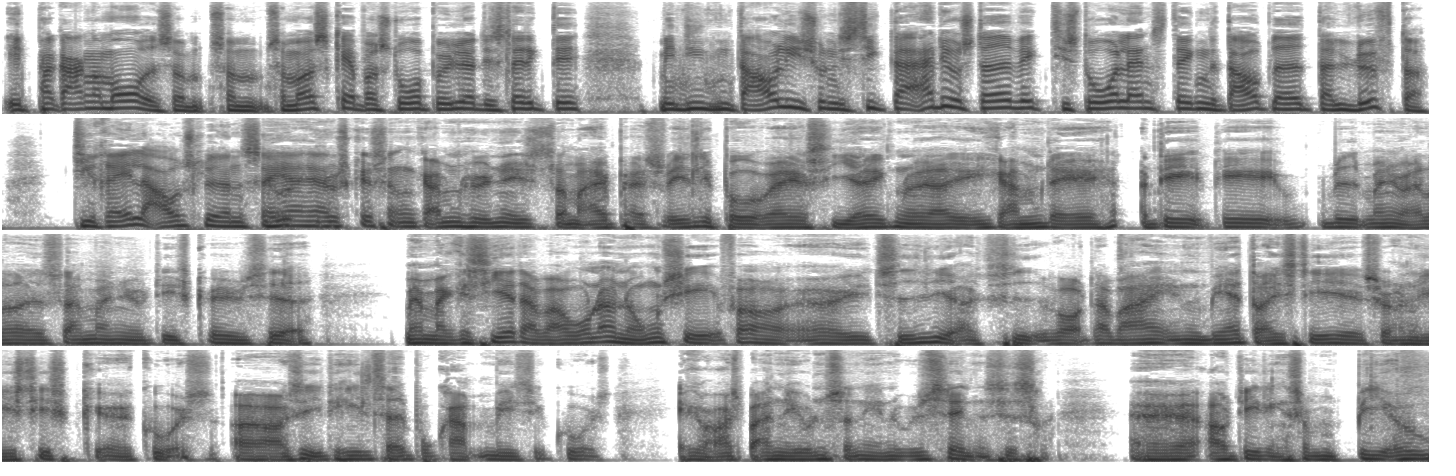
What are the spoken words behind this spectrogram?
et par gange om året, som, som, som også skaber store bølger, det er slet ikke det. Men i den daglige journalistik, der er det jo stadigvæk de store landsdækkende dagblade, der løfter de reelle afslørende sager her. Nu, nu skal sådan en gammel hønist som mig passe virkelig på, hvad jeg siger, ikke, når jeg i gamle dage. Og det, det ved man jo allerede, så er man jo diskvalificeret. Men man kan sige, at der var under nogle chefer øh, i tidligere tid, hvor der var en mere dristig journalistisk øh, kurs, og også i det hele taget programmæssig kurs. Jeg kan også bare nævne sådan en udsendelsesafdeling øh, som BAU,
